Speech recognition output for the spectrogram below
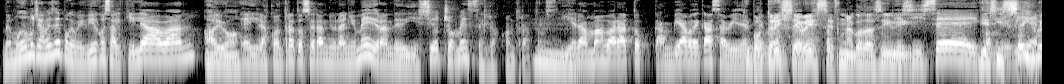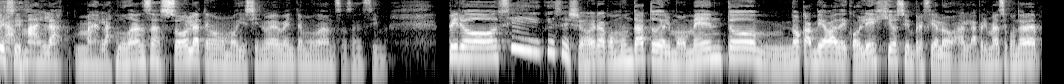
Me mudé muchas veces porque mis viejos alquilaban Ahí va. eh, y los contratos eran de un año y medio, eran de 18 meses los contratos. Y era más barato cambiar de casa, evidentemente. Mm. Tipo 13 veces, una cosa así. 16, con mi 16 vieja, veces. Más las, más las mudanzas sola, tengo como 19, 20 mudanzas encima. Pero sí, qué sé yo, era como un dato del momento, no cambiaba de colegio, siempre fui a, lo- a la primera secundaria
